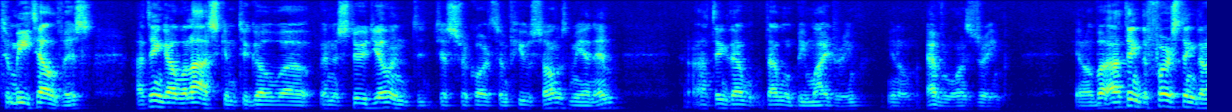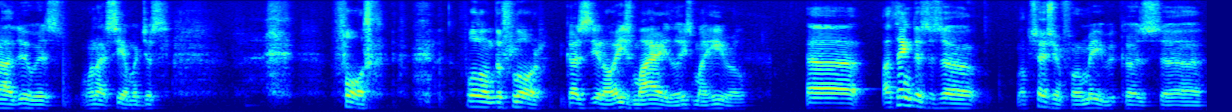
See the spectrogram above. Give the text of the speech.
to meet Elvis, I think I will ask him to go uh, in a studio and just record some few songs, me and him. I think that that will be my dream, you know, everyone's dream you know. But I think the first thing that I do is when I see him, I just fall, fall on the floor because you know he's my idol, he's my hero. Uh, I think this is a obsession for me because uh,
